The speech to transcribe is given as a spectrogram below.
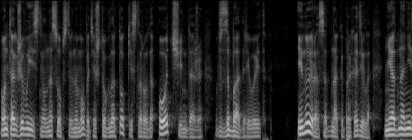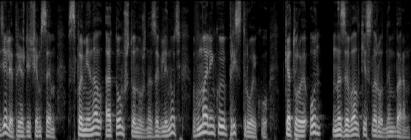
Он также выяснил на собственном опыте, что глоток кислорода очень даже взбадривает. Иной раз, однако, проходила не одна неделя, прежде чем Сэм вспоминал о том, что нужно заглянуть в маленькую пристройку, которую он называл кислородным баром.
